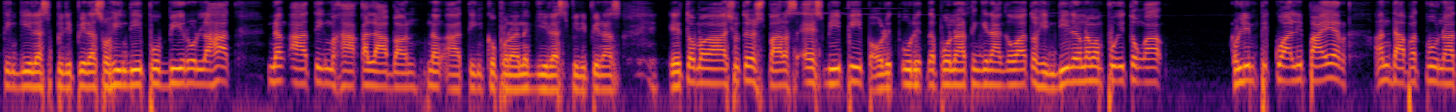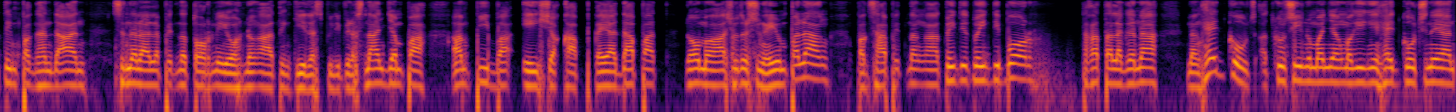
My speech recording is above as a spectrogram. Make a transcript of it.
ating Gilas Pilipinas. So hindi po biro lahat ng ating makakalaban ng ating kupunan ng Gilas Pilipinas. Ito mga shooters para sa SBP, paulit-ulit na po natin ginagawa to. Hindi lang naman po itong ah, Olympic qualifier ang dapat po nating paghandaan sa nalalapit na torneo ng ating Gilas Pilipinas. Nandiyan pa ang FIBA Asia Cup. Kaya dapat no mga shooters ngayon pa lang pagsapit ng ah, 2024 taka talaga na ng head coach at kung sino man yung magiging head coach na yan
